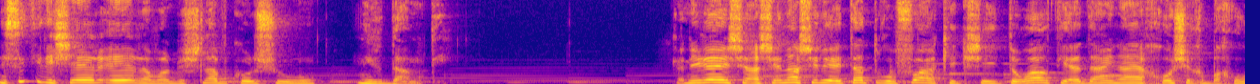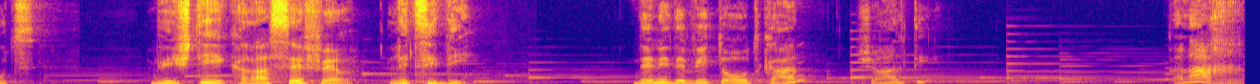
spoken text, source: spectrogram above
ניסיתי להישאר ער, אבל בשלב כלשהו נרדמתי. כנראה שהשינה שלי הייתה תרופה, כי כשהתעוררתי עדיין היה חושך בחוץ, ואשתי קראה ספר לצידי. דני דה ויטו עוד כאן? שאלתי. הלך,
